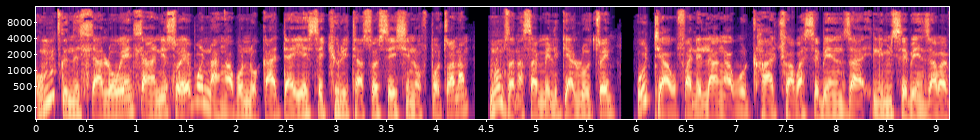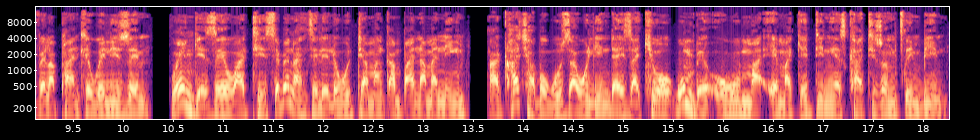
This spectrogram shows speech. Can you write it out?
umgcinihlalo wenhlanganiso ebona ngabonogada ye-security association of botswana mnumzana samuel kyalutswe uthi akufanelanga kuqhatshwa abasebenza limsebenzi abavela phandle kwelizwe. Wengeze wathi sebenanzelele ukuthi amankampani amaningi aqhatsha bokuza kulinda izakhiwo kumbe ukuma emagedini ngesikhathi zomcimbi.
